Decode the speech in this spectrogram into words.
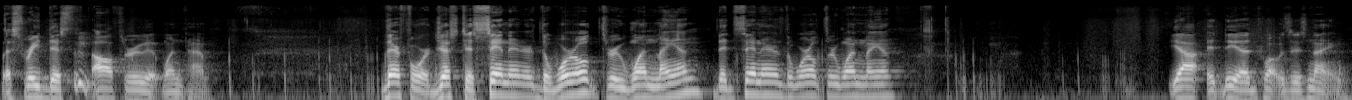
Let's read this all through at one time. Therefore, just as sin entered the world through one man, did sin enter the world through one man? Yeah, it did. What was his name?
